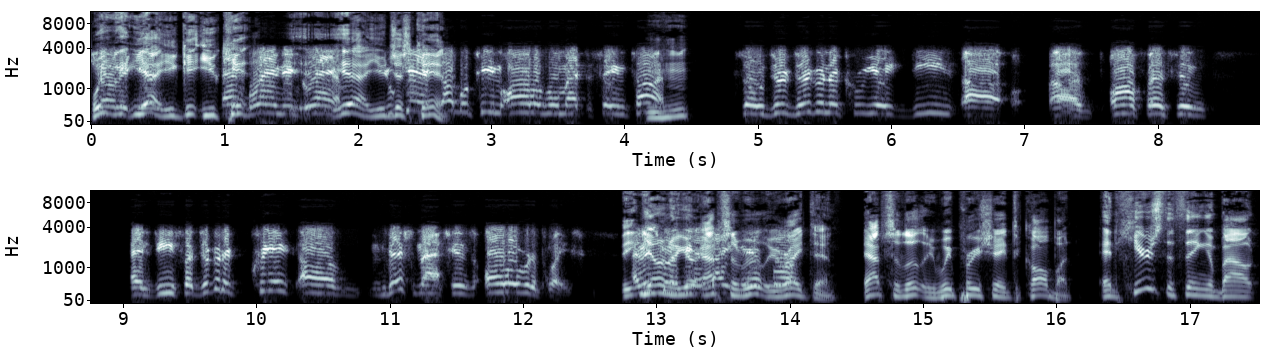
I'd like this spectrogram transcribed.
Well, you- yeah, you get- you can't- Brandon Graham. yeah, you just can't, can't. double team all of them at the same time. Mhm. So they're they're going to create these uh, uh, offensive and defense. They're going to create uh, mismatches all over the place. And no, no, you're absolutely right, Dan. Absolutely. We appreciate the call, bud. And here's the thing about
